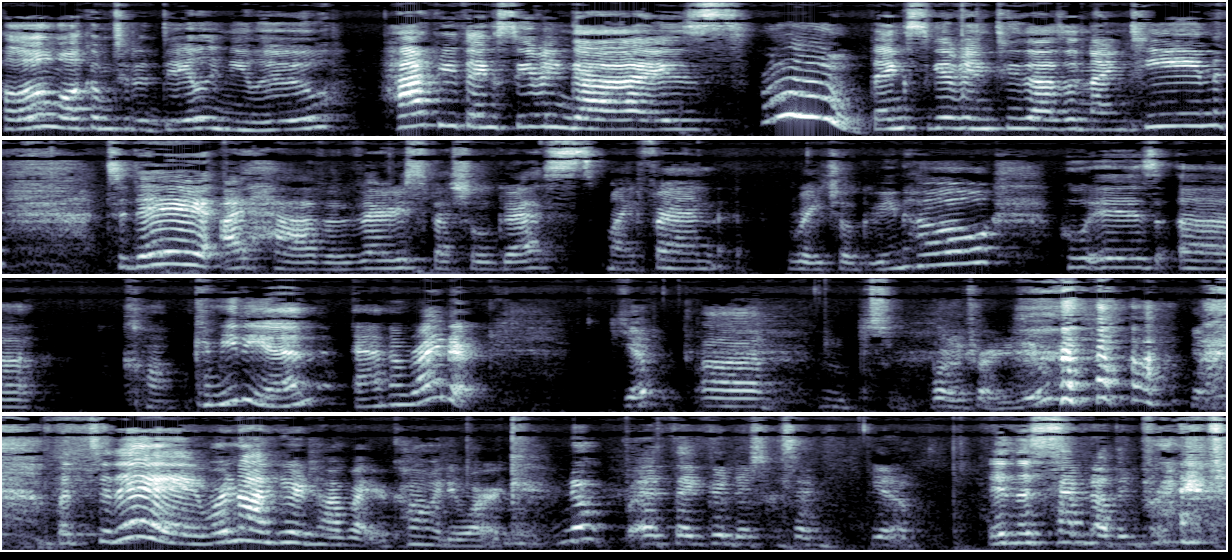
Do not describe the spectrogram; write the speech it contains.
Hello and welcome to the Daily Neloo. Happy Thanksgiving, guys! Woo! Thanksgiving 2019. Today I have a very special guest, my friend Rachel Greenhoe, who is a com- comedian and a writer. Yep, uh, that's what I try to do. but today we're not here to talk about your comedy work. nope, uh, thank goodness, because I'm, you know, In the have nothing prepped.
